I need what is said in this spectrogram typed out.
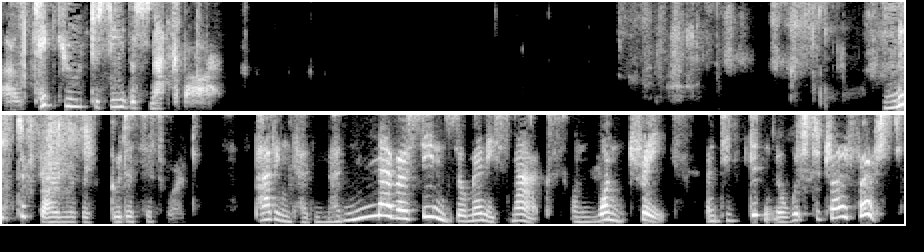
I'll take you to see the snack bar. Mr. Brown was as good as his word. Paddington had never seen so many snacks on one tray, and he didn't know which to try first.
